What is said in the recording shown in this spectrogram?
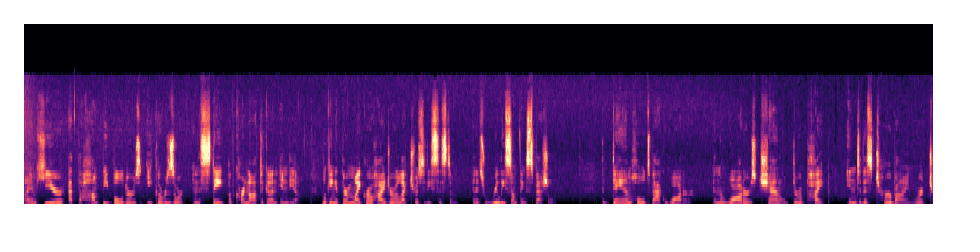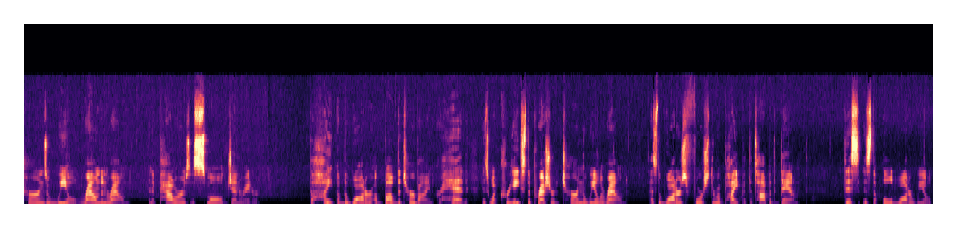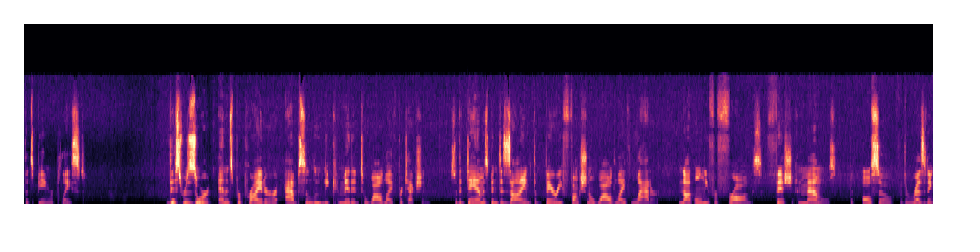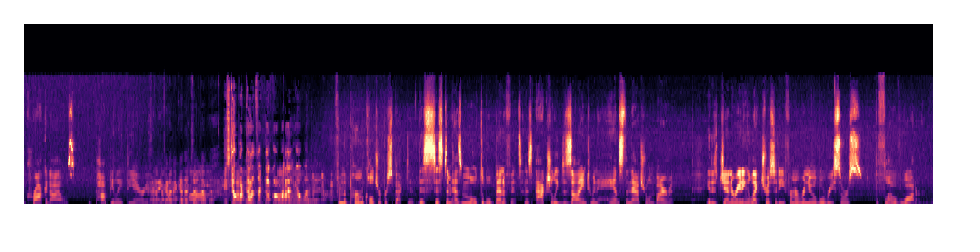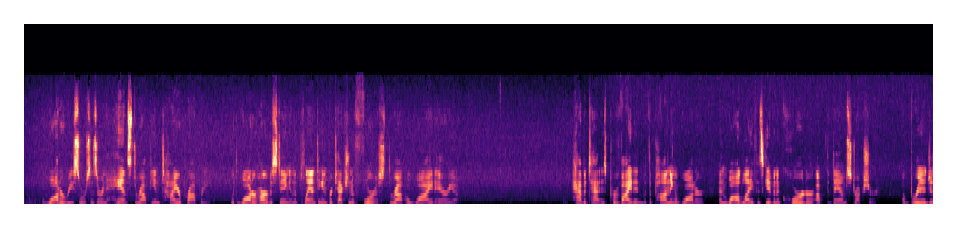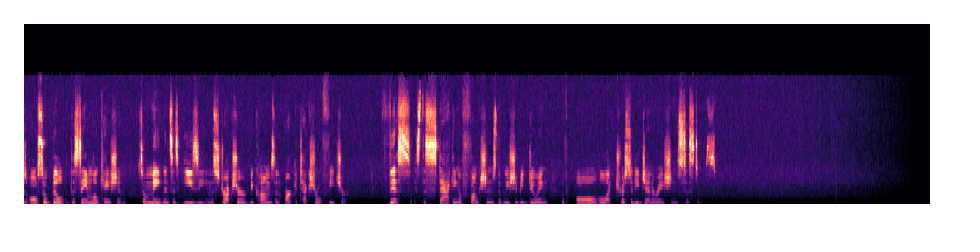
I am here at the Hampi Boulders Eco Resort in the state of Karnataka in India, looking at their micro hydroelectricity system, and it's really something special. The dam holds back water, and the water is channeled through a pipe into this turbine where it turns a wheel round and round, and it powers a small generator. The height of the water above the turbine or head is what creates the pressure to turn the wheel around, as the water is forced through a pipe at the top of the dam. This is the old water wheel that's being replaced. This resort and its proprietor are absolutely committed to wildlife protection. So the dam has been designed with a very functional wildlife ladder, not only for frogs, fish, and mammals, but also for the resident crocodiles who populate the area. Uh-huh. From the permaculture perspective, this system has multiple benefits and is actually designed to enhance the natural environment. It is generating electricity from a renewable resource, the flow of water. Water resources are enhanced throughout the entire property, with water harvesting and the planting and protection of forests throughout a wide area. Habitat is provided with the ponding of water, and wildlife is given a corridor up the dam structure. A bridge is also built at the same location, so maintenance is easy and the structure becomes an architectural feature. This is the stacking of functions that we should be doing with all electricity generation systems.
